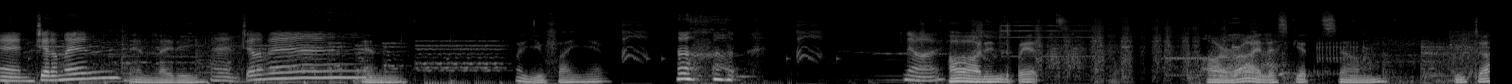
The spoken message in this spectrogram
and gentlemen, and lady and gentlemen. and what are you five no. Oh, need a bed. Alright, let's get some computer.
